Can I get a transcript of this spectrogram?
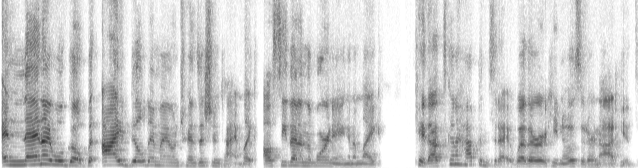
And then I will go, but I build in my own transition time. Like I'll see that in the morning and I'm like, okay, that's going to happen today, whether he knows it or not. He's,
